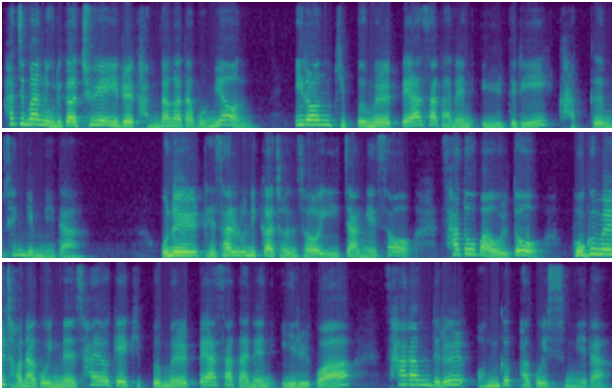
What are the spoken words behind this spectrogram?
하지만 우리가 주의 일을 감당하다 보면 이런 기쁨을 빼앗아 가는 일들이 가끔 생깁니다. 오늘 데살로니가 전서 2장에서 사도 바울도 복음을 전하고 있는 사역의 기쁨을 빼앗아 가는 일과 사람들을 언급하고 있습니다.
